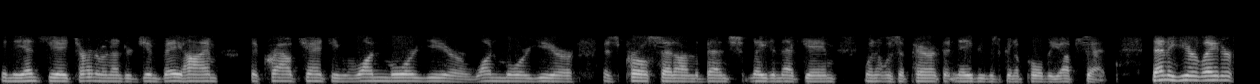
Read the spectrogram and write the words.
in the NCAA tournament under Jim Boeheim. The crowd chanting "one more year, one more year" as Pearl sat on the bench late in that game when it was apparent that Navy was going to pull the upset. Then a year later,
